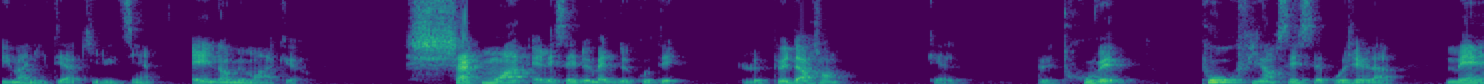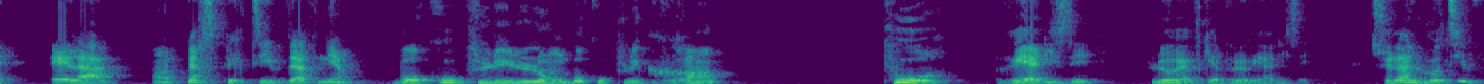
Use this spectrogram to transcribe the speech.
humanitaire qui lui tient énormément à cœur. Chaque mois, elle essaye de mettre de côté le peu d'argent qu'elle peut trouver pour financer ces projets-là. Mais elle a une perspective d'avenir beaucoup plus long, beaucoup plus grand pour réaliser le rêve qu'elle veut réaliser. Cela le motive.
